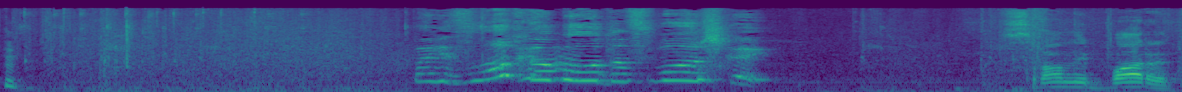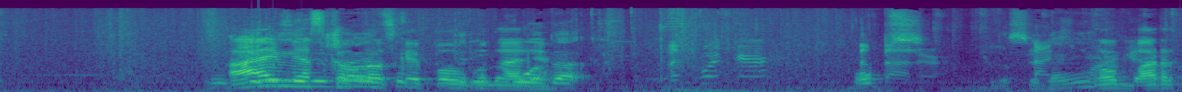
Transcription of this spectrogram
Повезло кому-то с пушкой. Сраный Барретт. Ай, меня сковородкой по три лбу дали. Опс. До свидания. О, Барт.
